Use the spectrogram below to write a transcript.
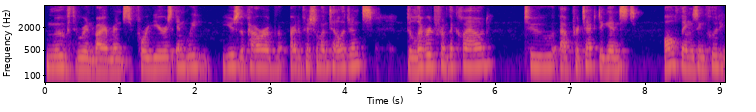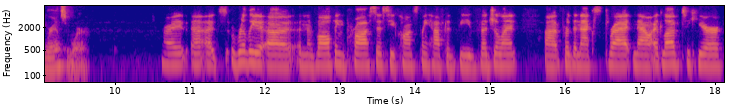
move through environments for years. And we use the power of artificial intelligence delivered from the cloud to uh, protect against all things including ransomware. Right. Uh, it's really uh, an evolving process. You constantly have to be vigilant uh, for the next threat. Now i'd love to hear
